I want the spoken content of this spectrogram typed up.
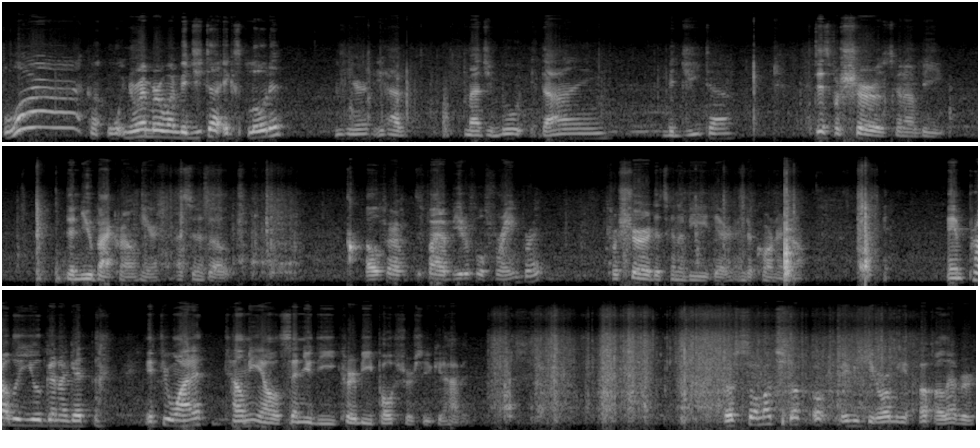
What? Remember when Vegeta exploded? And here you have Majin Buu dying. Vegeta. This for sure is gonna be the new background here. As soon as I'll, I'll try to find a beautiful frame for it. For sure, that's gonna be there in the corner now. And probably you're gonna get, if you want it, tell me. I'll send you the Kirby poster so you can have it. There's so much stuff. Oh, maybe Hiromi. Oh, a lever.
